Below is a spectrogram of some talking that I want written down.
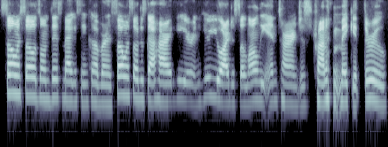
so and so is on this magazine cover, and so and so just got hired here, and here you are, just a lonely intern, just trying to make it through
